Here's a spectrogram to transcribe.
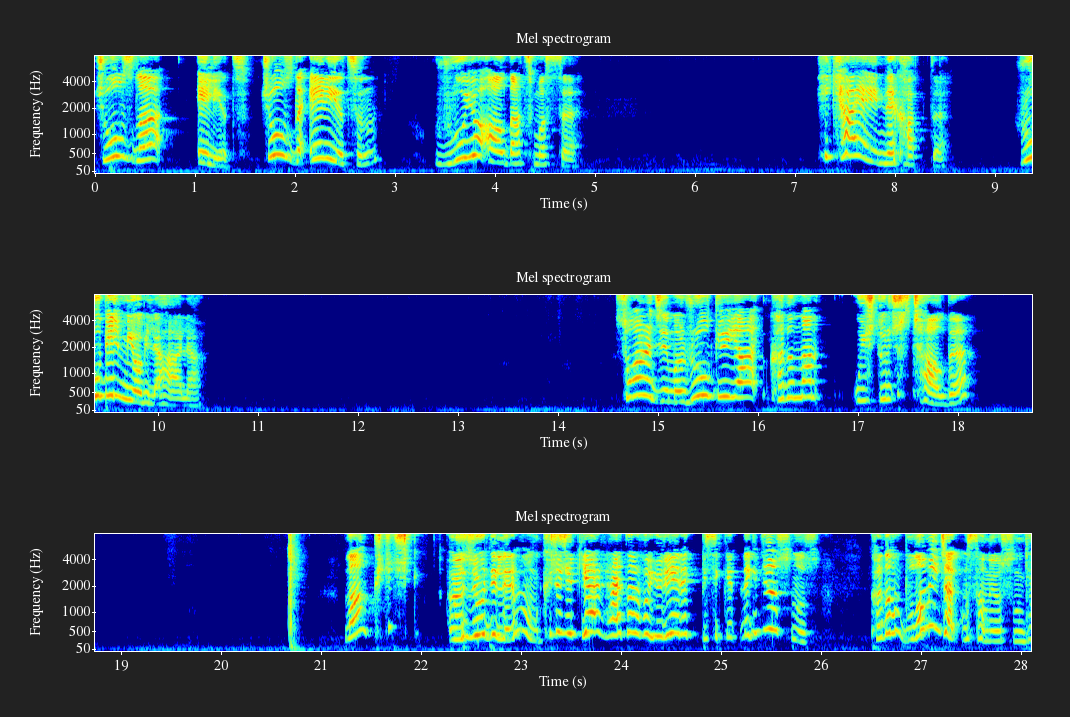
Jules'la Elliot. Jules'la Elliot'ın Ru'yu aldatması hikayeye ne kattı? Ru bilmiyor bile hala. Sonracığıma Ru güya kadından uyuşturucu çaldı. Lan küçücük özür dilerim ama küçücük yer her tarafa yürüyerek bisikletle gidiyorsunuz. Kadın bulamayacak mı sanıyorsun ki?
